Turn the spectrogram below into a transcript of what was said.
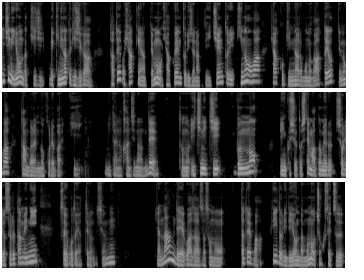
日に読んだ記事で気になった記事が、例えば100件あっても100エントリーじゃなくて1エントリー、昨日は100個気になるものがあったよっていうのがタンブラーに残ればいいみたいな感じなんで、その1日分のリンク集としてまとめる処理をするために、そういうことをやってるんですよね。じゃあなんでわざわざその、例えば、フィードリーで読んだものを直接、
